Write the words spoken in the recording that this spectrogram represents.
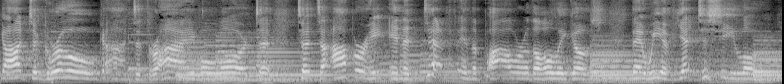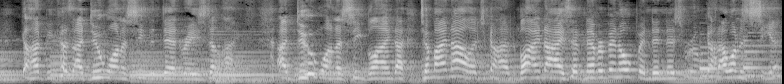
God, to grow, God, to thrive, oh Lord, to, to, to operate in a depth in the power of the Holy Ghost that we have yet to see, Lord. God, because I do want to see the dead raised to life. I do want to see blind eyes. To my knowledge, God, blind eyes have never been opened in this room. God, I want to see it.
